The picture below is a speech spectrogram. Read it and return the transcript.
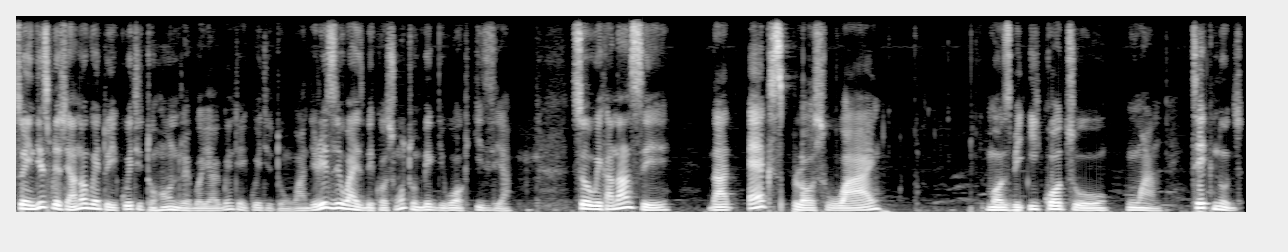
So in this place, you are not going to equate it to 100, but you are going to equate it to 1. The reason why is because we want to make the work easier. So we can now say that x plus y must be equal to 1. Take note,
